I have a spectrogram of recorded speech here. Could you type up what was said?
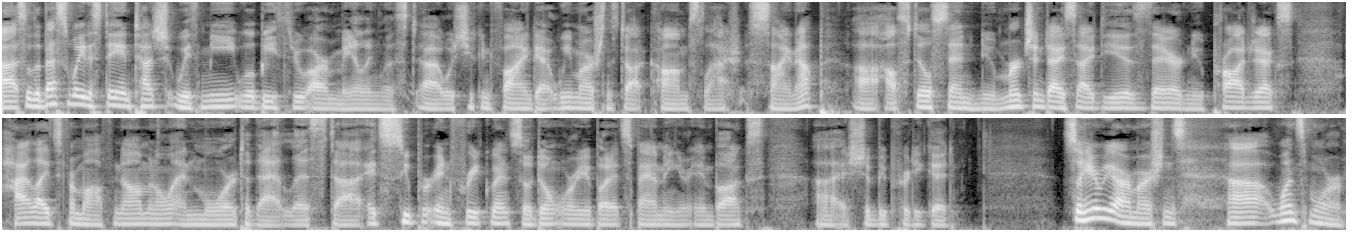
Uh, so the best way to stay in touch with me will be through our mailing list, uh, which you can find at wemartians.com slash sign up. Uh, I'll still send new merchandise ideas there, new projects, highlights from Off Nominal, and more to that list. Uh, it's super infrequent, so don't worry about it spamming your inbox. Uh, it should be pretty good. So here we are, Martians. Uh, once more,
